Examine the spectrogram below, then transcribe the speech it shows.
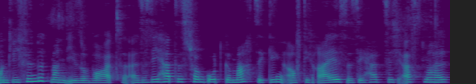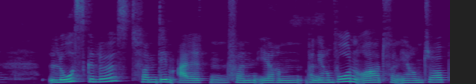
Und wie findet man diese Worte? Also sie hat es schon gut gemacht. Sie ging auf die Reise. Sie hat sich erstmal losgelöst von dem Alten, von, ihren, von ihrem Wohnort, von ihrem Job,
